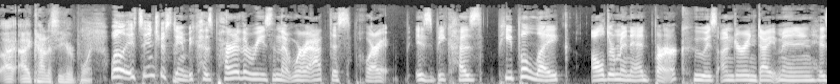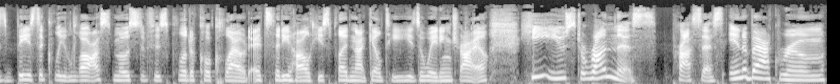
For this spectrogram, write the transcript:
I, I kind of see her point. Well, it's interesting because part of the reason that we're at this point is because people like Alderman Ed Burke, who is under indictment and has basically lost most of his political clout at City Hall. He's pled not guilty. He's awaiting trial. He used to run this process in a back room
